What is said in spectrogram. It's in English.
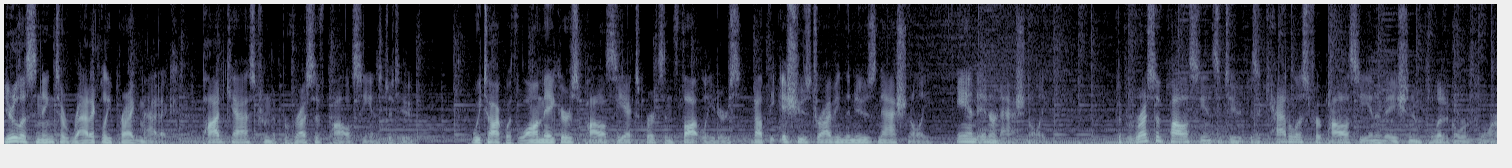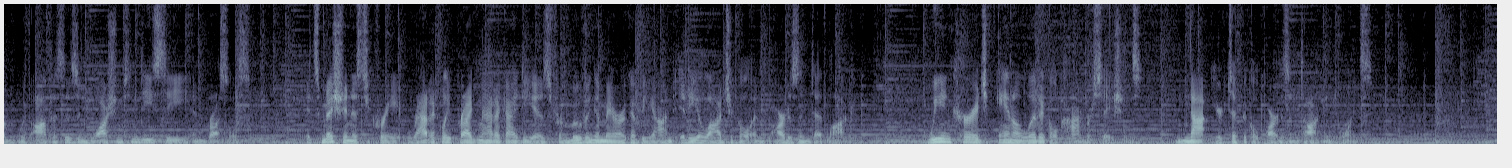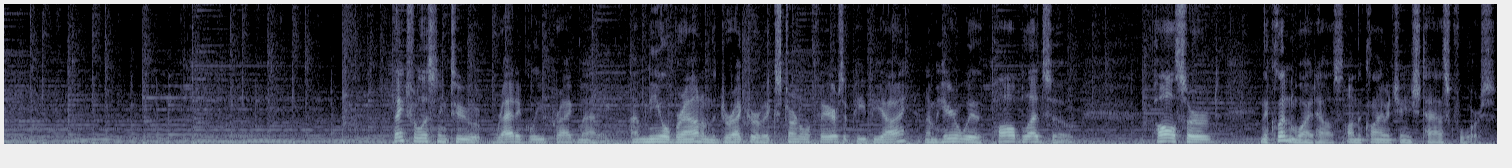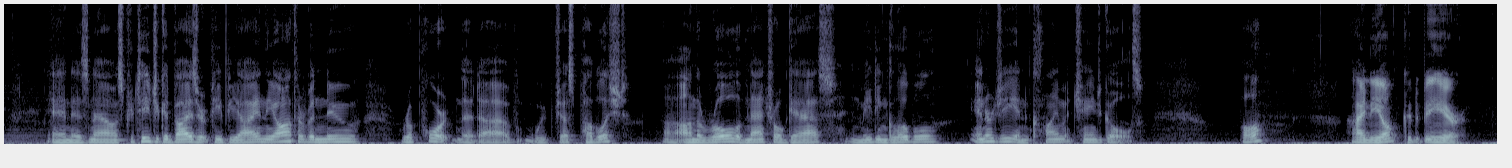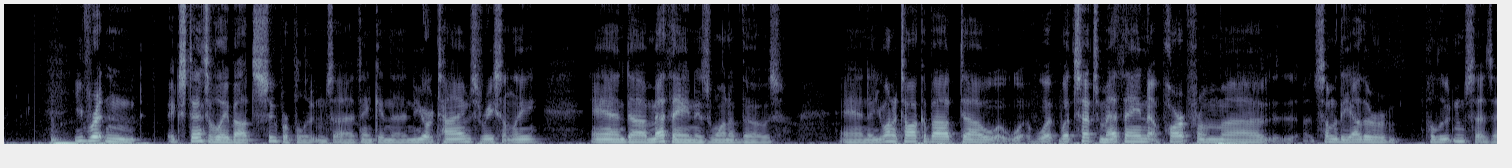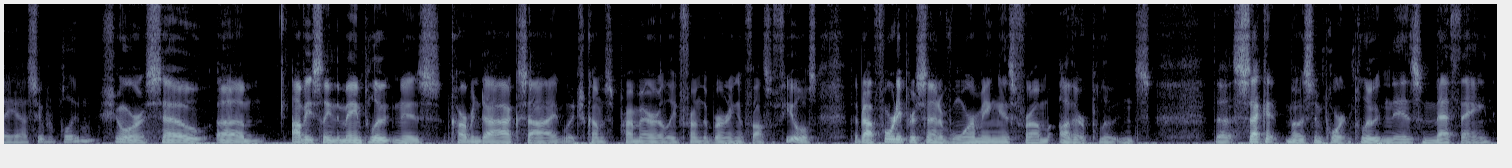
You're listening to Radically Pragmatic, a podcast from the Progressive Policy Institute. We talk with lawmakers, policy experts, and thought leaders about the issues driving the news nationally and internationally. The Progressive Policy Institute is a catalyst for policy innovation and political reform with offices in Washington, D.C. and Brussels. Its mission is to create radically pragmatic ideas for moving America beyond ideological and partisan deadlock. We encourage analytical conversations, not your typical partisan talking points. Thanks for listening to Radically Pragmatic. I'm Neil Brown. I'm the Director of External Affairs at PPI, and I'm here with Paul Bledsoe. Paul served in the Clinton White House on the Climate Change Task Force and is now a strategic advisor at PPI and the author of a new report that uh, we've just published uh, on the role of natural gas in meeting global energy and climate change goals. Paul? Hi, Neil. Good to be here. You've written extensively about super pollutants, I think, in the New York Times recently, and uh, methane is one of those. And uh, you want to talk about uh, what, what sets methane apart from uh, some of the other pollutants as a uh, super pollutant? Sure. So, um, obviously, the main pollutant is carbon dioxide, which comes primarily from the burning of fossil fuels. But about 40% of warming is from other pollutants. The second most important pollutant is methane.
